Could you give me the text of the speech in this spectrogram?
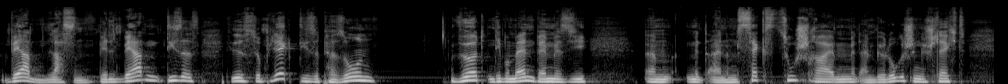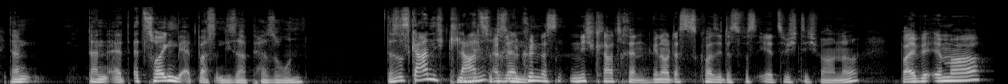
werden lassen. Wir werden dieses, dieses Subjekt, diese Person wird in dem Moment, wenn wir sie ähm, mit einem Sex zuschreiben, mit einem biologischen Geschlecht, dann, dann er erzeugen wir etwas in dieser Person. Das ist gar nicht klar zu also trennen. wir können das nicht klar trennen. Genau, das ist quasi das, was ihr jetzt wichtig war, ne? Weil wir immer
